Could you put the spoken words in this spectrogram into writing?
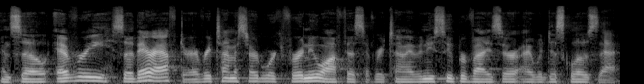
and so every so thereafter, every time I started working for a new office, every time I have a new supervisor, I would disclose that.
